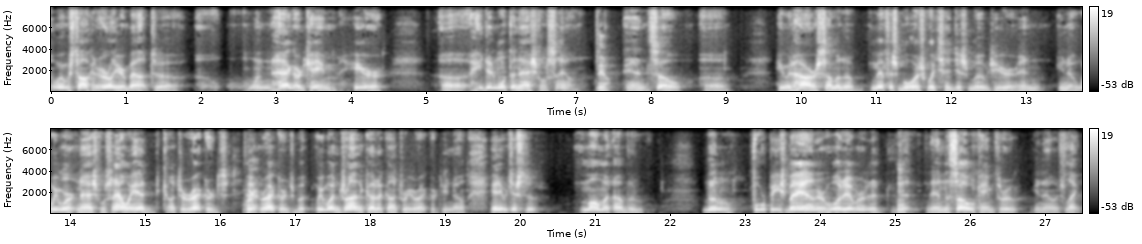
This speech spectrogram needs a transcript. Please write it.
we was talking earlier about uh, when Haggard came here. Uh, he didn't want the Nashville sound, Yeah. and so uh, he would hire some of the Memphis boys, which had just moved here, and you know we weren't Nashville sound. We had country records, hit Right. records, but we wasn't trying to cut a country record, you know. And it was just a moment of the little four piece band or whatever that, that then the soul came through. You know, it's like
